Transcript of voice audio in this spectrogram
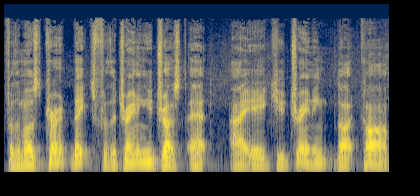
for the most current dates for the training you trust at iaqtraining.com.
